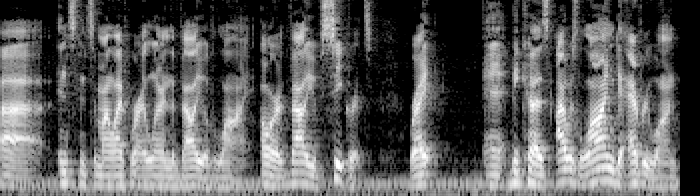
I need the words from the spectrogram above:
uh, instance in my life where I learned the value of lying or value of secrets, right? And because I was lying to everyone,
